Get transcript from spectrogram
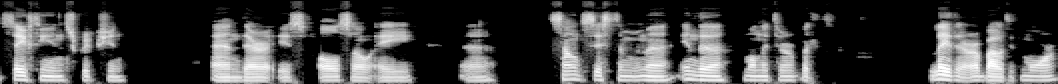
safety inscription, and there is also a uh, sound system uh, in the monitor, but later about it more.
